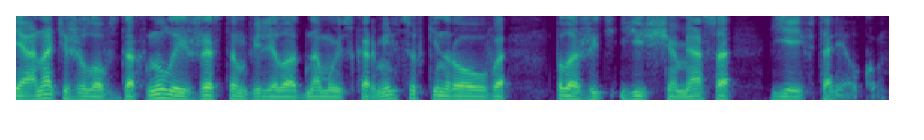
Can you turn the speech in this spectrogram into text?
и она тяжело вздохнула и жестом велела одному из кормильцев Кенроува положить еще мясо ей в тарелку.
